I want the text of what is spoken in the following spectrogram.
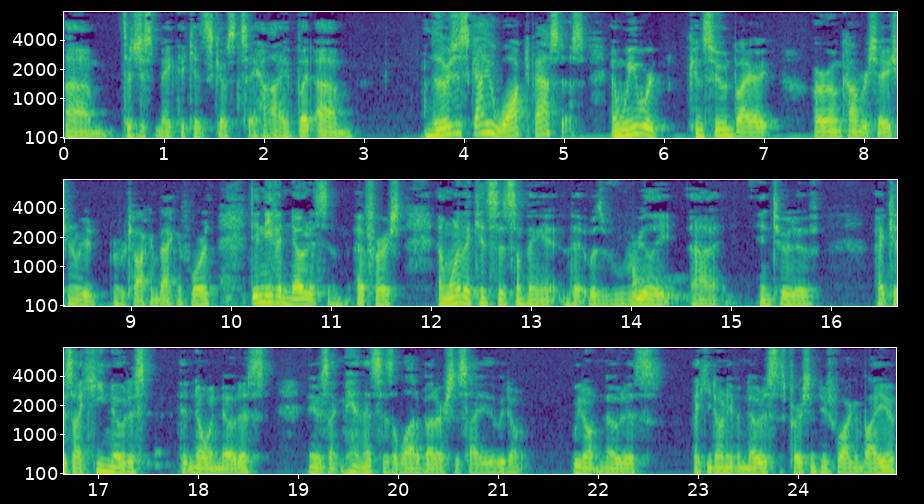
um, to just make the kids go say hi. But um, there was this guy who walked past us, and we were consumed by our, our own conversation. We, we were talking back and forth. Didn't even notice him at first. And one of the kids said something that was really uh, intuitive because like he noticed that no one noticed. And he was like, "Man, that says a lot about our society that we don't we don't notice. Like you don't even notice this person who's walking by you."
